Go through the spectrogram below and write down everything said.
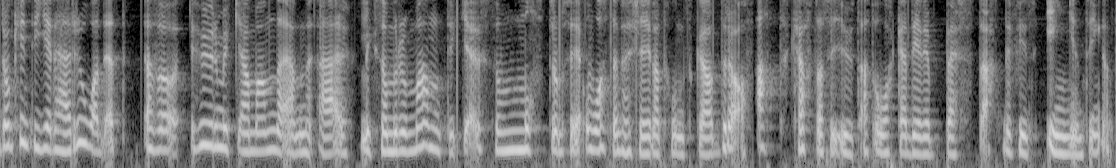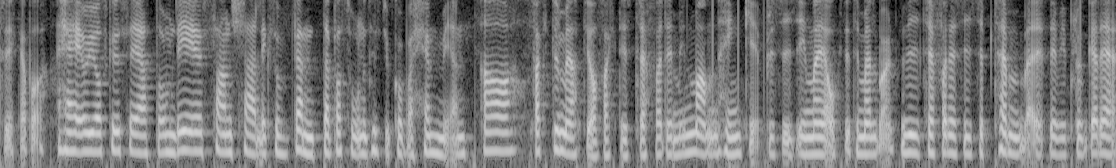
de kan inte ge det här rådet. Alltså hur mycket Amanda än är liksom romantiker så måste de säga åt den här tjejen att hon ska dra. Att kasta sig ut, att åka, det är det bästa. Det finns ingenting att tveka på. Nej, och jag skulle säga att om det är sann kärlek så vänta personen tills du kommer hem igen. Ja, faktum är att jag faktiskt träffade min man Henke precis innan jag åkte till Melbourne. Vi träffades i september när vi pluggade.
